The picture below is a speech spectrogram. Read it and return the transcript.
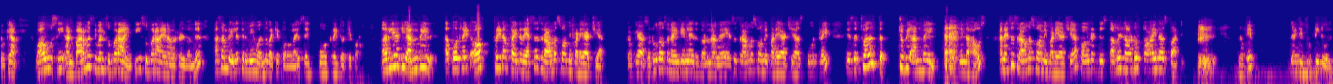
okay VOC and Paramasivan Subbarayan P Subbarayan அவர்கள் வந்து அசம்பிளியில திரும்பியும் வந்து வைக்க போறோம். லைஃப் சைஸ் போர்ட்ரேட் வைக்க போறோம். Earlier he unveil portrait of freedom fighter S S Ramaswamy Padayachiyar. Okay so two thousand நைன்டீன்ல இது தொடர்ந்தாங்க S S Ramaswamy Padayachiyar portrait is the twelfth to be unveil in the house and S S Ramaswamy Padayachiyar this Tamil Nadu Toilers Party. okay, 1952.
